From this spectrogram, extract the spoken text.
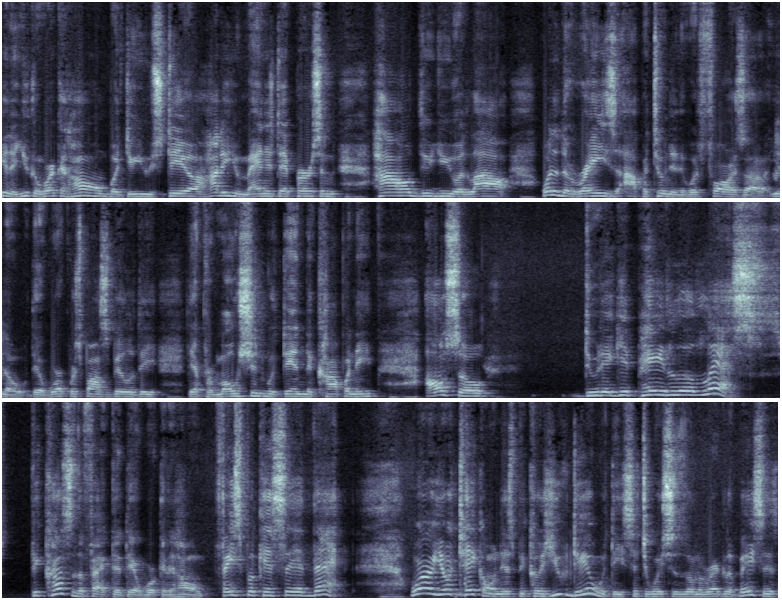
you know you can work at home but do you still how do you manage that person how do you allow what are the raise opportunity as far as uh, you know their work responsibility their promotion within the company also do they get paid a little less because of the fact that they're working at home facebook has said that where your take on this? Because you deal with these situations on a regular basis,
